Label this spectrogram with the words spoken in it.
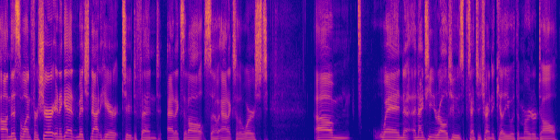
on this one for sure. And again, Mitch not here to defend attics at all. So attics are the worst. Um, when a 19 year old who's potentially trying to kill you with a murder doll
